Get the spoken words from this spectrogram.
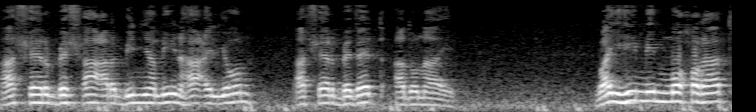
אשר בשער בנימין העליון, אשר בבית אדוני. ויהי ממחרת,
